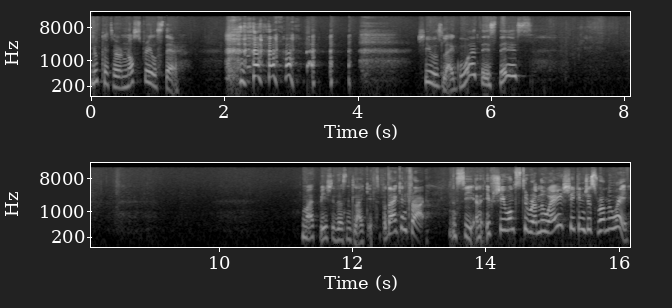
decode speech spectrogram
Look at her nostrils there. she was like, what is this? Might be she doesn't like it, but I can try and see. And if she wants to run away, she can just run away.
